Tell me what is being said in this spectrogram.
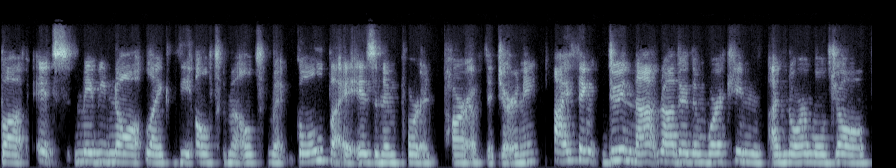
but it's maybe not like the ultimate, ultimate goal, but it is an important part of the journey. I think doing that rather than working a normal job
